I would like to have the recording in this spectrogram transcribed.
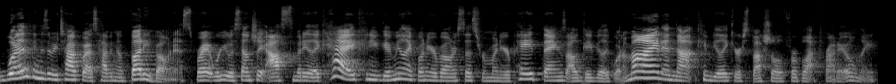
one of the things that we talk about is having a buddy bonus, right? Where you essentially ask somebody like, "Hey, can you give me like one of your bonuses from one of your paid things? I'll give you like one of mine, and that can be like your special for Black Friday only."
